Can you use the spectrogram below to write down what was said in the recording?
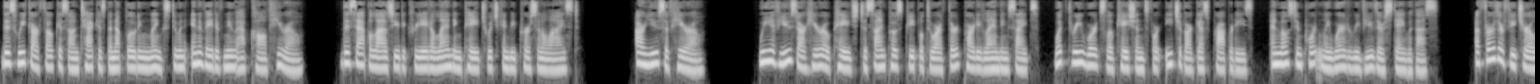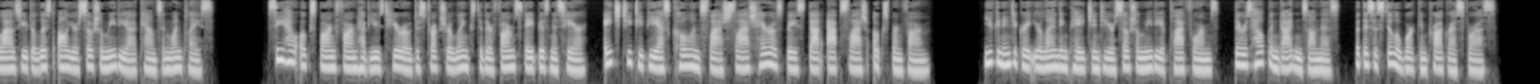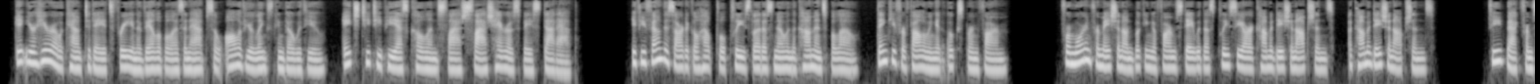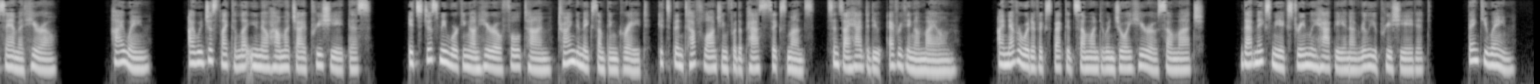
This week, our focus on tech has been uploading links to an innovative new app called Hero. This app allows you to create a landing page which can be personalized. Our use of Hero. We have used our Hero page to signpost people to our third party landing sites, what three words locations for each of our guest properties, and most importantly, where to review their stay with us. A further feature allows you to list all your social media accounts in one place. See how Oaks Barn Farm have used Hero to structure links to their farm stay business here. https colon slash slash herospace.app slash oaksburnfarm. You can integrate your landing page into your social media platforms. There is help and guidance on this, but this is still a work in progress for us. Get your Hero account today. It's free and available as an app so all of your links can go with you. https colon slash slash herospace.app. If you found this article helpful, please let us know in the comments below. Thank you for following at Oaksburn Farm. For more information on booking a farm stay with us, please see our accommodation options. Accommodation options. Feedback from Sam at Hero. Hi Wayne. I would just like to let you know how much I appreciate this. It's just me working on Hero full time, trying to make something great. It's been tough launching for the past six months, since I had to do everything on my own. I never would have expected someone to enjoy Hero so much. That makes me extremely happy and I really appreciate it. Thank you, Wayne.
